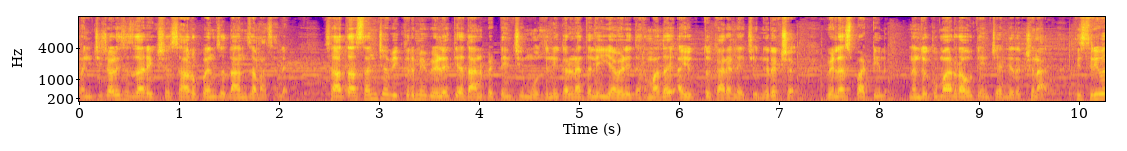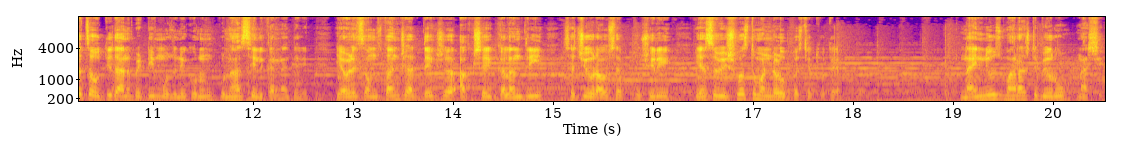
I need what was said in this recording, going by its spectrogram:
पंचेचाळीस हजार एकशे सहा रुपयांचं दान जमा झालंय. सहा तासांच्या विक्रमी वेळेत या दानपेट्यांची मोजणी करण्यात आली. यावेळी धर्मादाय आयुक्त कार्यालयाचे निरीक्षक विलास पाटील नंदकुमार राऊत यांच्या निरीक्षणात तिसरी व चौथी दानपेटी मोजणी करून पुन्हा सील करण्यात आली. यावेळी संस्थांचे अध्यक्ष अक्षय कलंत्री सचिव रावसाहेब कोशिरे यासह विश्वस्त मंडळ उपस्थित होते. Nine news Maharashtra bureau Nashik.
